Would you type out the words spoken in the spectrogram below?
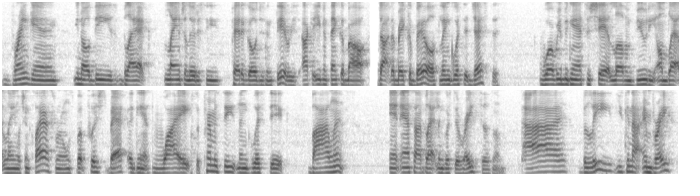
bring in, you know, these black language and literacy pedagogies and theories. I could even think about Dr. Baker Bell's linguistic justice, where we began to shed love and beauty on black language in classrooms, but pushed back against white supremacy, linguistic violence and anti-black linguistic racism. I believe you cannot embrace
